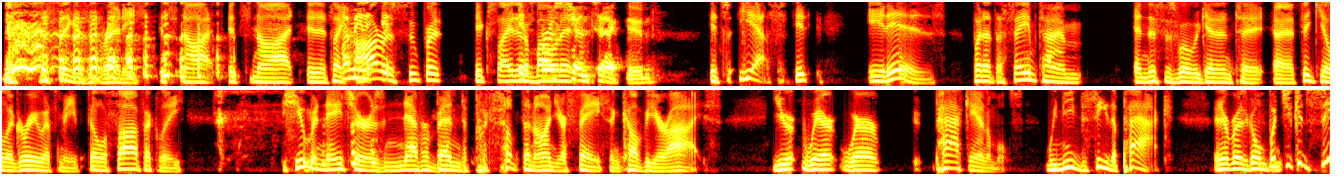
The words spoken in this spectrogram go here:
This, this thing isn't ready. It's not, it's not. And it's like, I mean, it- is super excited It's about first it. gen tech, dude. It's yes, it it is, but at the same time, and this is where we get into. I think you'll agree with me philosophically. Human nature has never been to put something on your face and cover your eyes. You're we're we're pack animals. We need to see the pack. And everybody's going, but you can see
